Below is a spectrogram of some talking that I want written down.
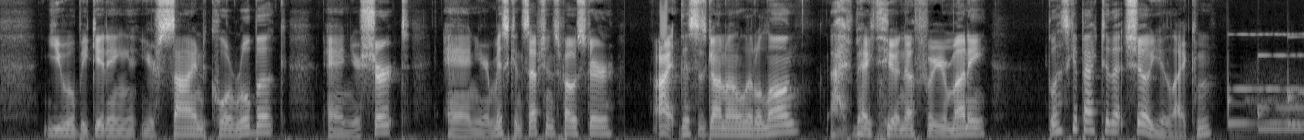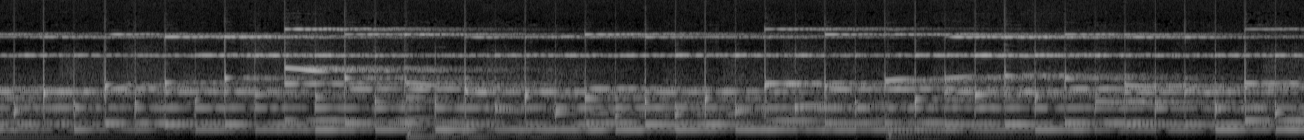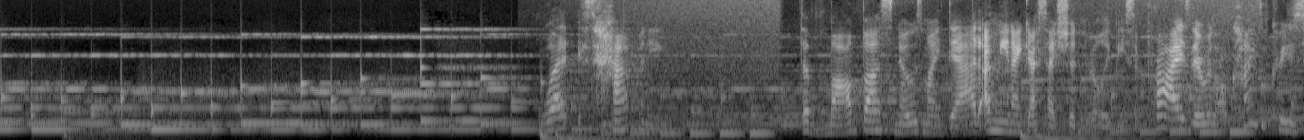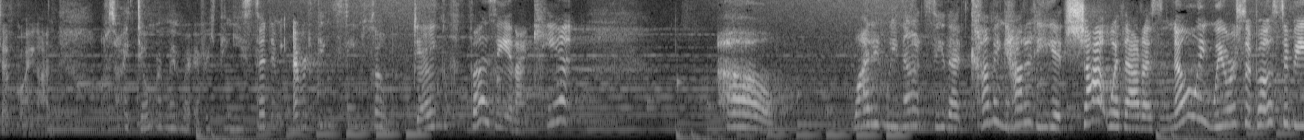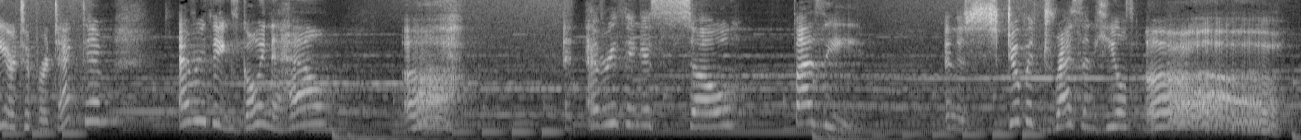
You will be getting your signed core rulebook and your shirt and your misconceptions poster. All right, this has gone on a little long. I've begged you enough for your money. But let's get back to that show you like, hmm? Mob boss knows my dad. I mean, I guess I shouldn't really be surprised. There was all kinds of crazy stuff going on. Also, I don't remember everything he said to me. Everything seems so dang fuzzy, and I can't. Oh, why did we not see that coming? How did he get shot without us knowing? We were supposed to be here to protect him. Everything's going to hell. Ugh. And everything is so fuzzy. And this stupid dress and heels. Ugh.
